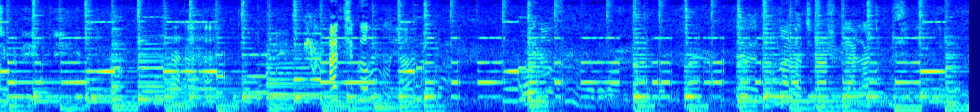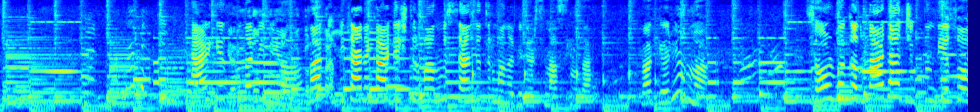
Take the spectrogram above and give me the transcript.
şimdi bir, bir, bir. Hadi çıkalım mı ya? Oynasın mı ya da? Evet, bunlardan çıkmış bir yerler çıkmış. Herkes buna biniyor. Bak bir tane kardeş tırmanmış sen de tırmanabilirsin aslında. Bak görüyor musun? Sor bakalım nereden çıktın diye sor.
